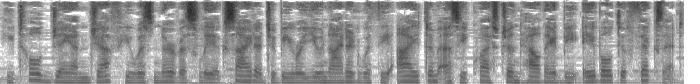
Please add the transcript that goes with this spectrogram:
he told Jay and Geoff he was nervously excited to be reunited with the item as he questioned how they'd be able to fix it.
